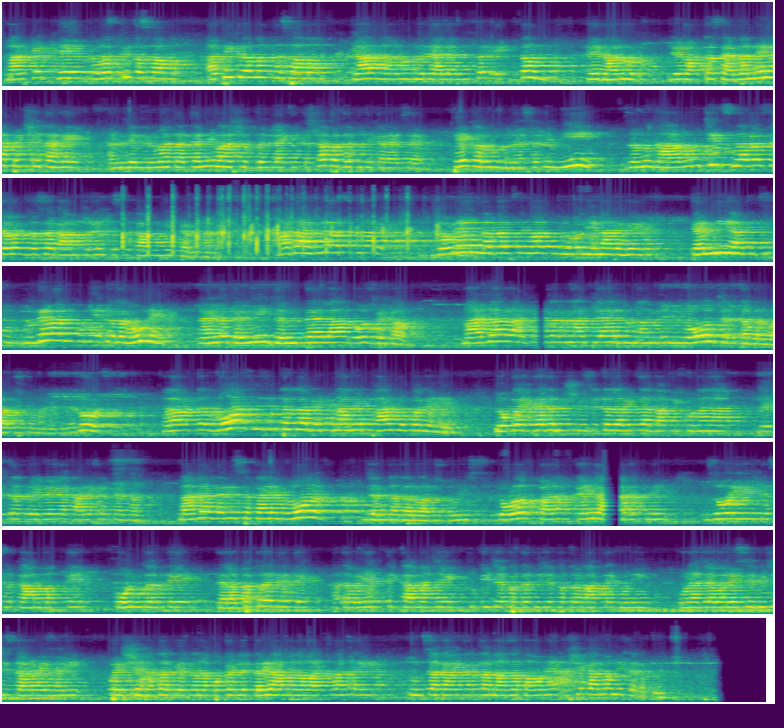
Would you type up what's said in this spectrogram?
मार्केट हे व्यवस्थित असावं अतिक्रमण नसावं. या धारूरमध्ये आल्यानंतर एकदम हे धारूर जे डॉक्टर साहेबांनाही अपेक्षित आहे आणि जे निर्माता त्यांनी मला शब्द दिलाय की कशा पद्धतीने करायचं आहे हे करून घेण्यासाठी मी जणू धारूरचीच नगरसेवक जसं काम करेल तसं काम मी करणार. माझं आग्रह असणार जेवढे नगरसेवक निवडून येणार आहे त्यांनी आणि दुर्दैवाने कोणी एकत्र राहू नये राहिलं त्यांनी जनतेला रोज भेटावं. माझ्या राजकारणातल्या जीवनामध्ये मी रोज जनता दरबार असतो माझ्याकडे रोज. मला वाटतं रोज विजिटरला भेटणारे फार लोक नाही लोक एखाद्या दिवशी व्हिजिटरला भेटतात बाकी कोणाला भेटतात वेगवेगळ्या कार्यकर्त्यांना. माझ्या घरी सकाळी रोज जनता दरबार असतो. मी ओळख पाळत काही लागत नाही. जो येईल त्याचं काम बघते फोन करते त्याला पत्र देते. आता वैयक्तिक कामाचे चुकीच्या पद्धतीचे पत्र मागते कोणी. कोणाच्यावर एसीबीची कारवाई झाली पैसे हातात घेताना पकडले तरी आम्हाला वाचवा नाही. तुमचा काय करता माझा पाहुणे असे कामं मी करत नाही.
